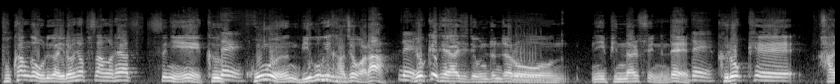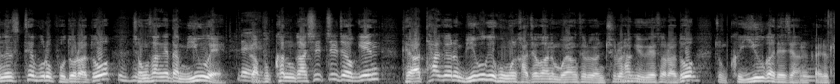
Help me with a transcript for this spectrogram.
북한과 우리가 이런 협상을 했으니 그 네. 공은 미국이 가져가라 네. 이렇게 돼야지 이제 운전자론이 빛날 수 있는데 네. 그렇게 가는 스텝으로 보더라도 정상회담 이후에 네. 그러니까 북한과 실질적인 대화 타결은 미국이 공을 가져가는 모양새로 연출을 하기 위해서라도 좀 그 이후가 되지 않을까 이렇게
